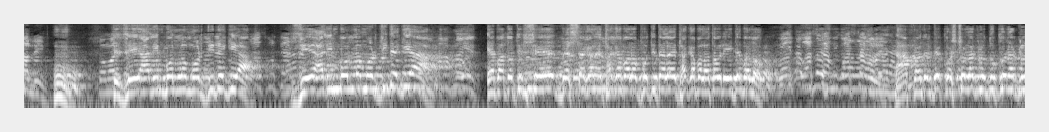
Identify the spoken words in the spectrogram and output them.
আলিম। যে আলিম বলল মসজিদে গিয়া যে আলিম বলল মসজিদে গিয়া এবাদতির সে বেশাখানায় থাকা ভালো পতিতালয়ে থাকা ভালো তাহলে এইটা ভালো। ওয়াজটা- ওয়াজটা আপনাদের যে কষ্ট লাগল দুঃখ লাগল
